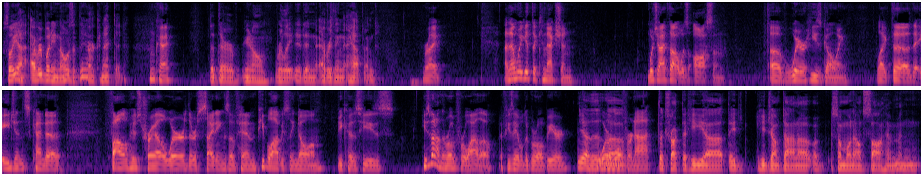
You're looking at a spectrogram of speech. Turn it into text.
So yeah, everybody knows that they are connected, Okay, that they're you know related in everything that happened. right. And then we get the connection, which I thought was awesome, of where he's going. Like the the agents kind of follow his trail where there's sightings of him. People obviously know him because he's he's been on the road for a while though. If he's able to grow a beard, Yeah, the, werewolf the, or not. the truck that he uh, they he jumped on, uh, uh, someone else saw him, and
